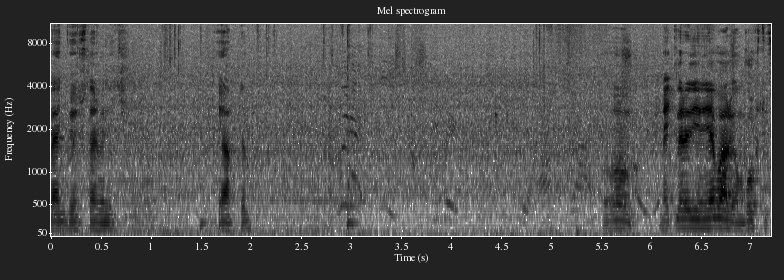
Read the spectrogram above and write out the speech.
Ben göstermelik yaptım. Oğlum Meklere diye niye bağırıyorsun korktuk.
